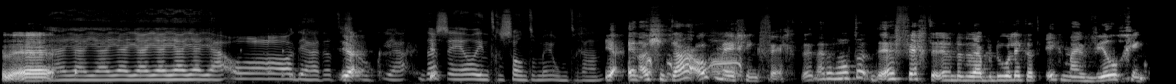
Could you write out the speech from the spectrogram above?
uh, ja, ja, ja, ja, ja, ja, ja, ja, ja. Oh, ja, dat is ja. ook, ja, dat is heel interessant om mee om te gaan. Ja, en als je daar ook mee ging vechten, nou, dat had dat, vechten, en daar bedoel ik dat ik mijn wil ging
